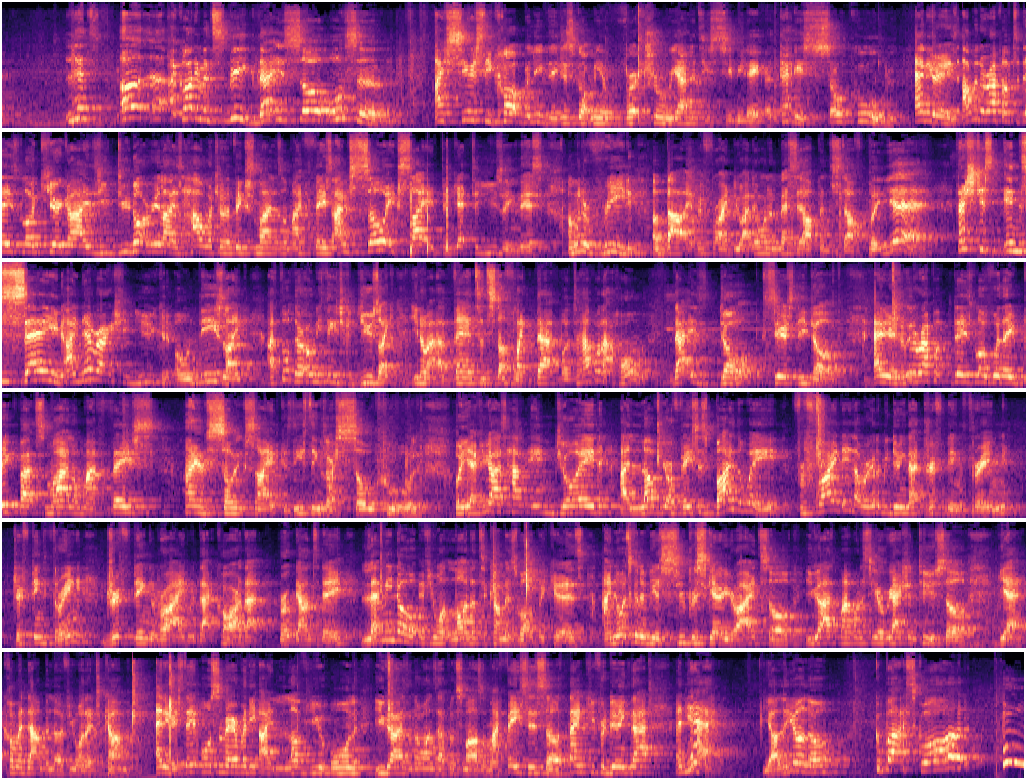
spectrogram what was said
Let's, uh, I can't even speak. That is so awesome. I seriously can't believe they just got me a virtual reality simulator. That is so cool. Anyways, I'm gonna wrap up today's vlog here, guys. You do not realize how much of a big smile is on my face. I'm so excited to get to using this. I'm gonna read about it before I do. I don't wanna mess it up and stuff, but yeah. That's just insane. I never actually knew you could own these. Like, I thought there are only things you could use like, you know, at events and stuff like that. But to have one at home, that is dope. Seriously dope. Anyways, I'm gonna wrap up today's vlog with a big fat smile on my face. I am so excited because these things are so cool. But yeah, if you guys have enjoyed, I love your faces. By the way, for Friday that we're gonna be doing that drifting thing, drifting thing, drifting ride with that car that broke down today. Let me know if you want Lana to come as well because I know it's gonna be a super scary ride so you guys might wanna see her reaction too. So yeah, comment down below if you want her to come. Anyway, stay awesome everybody. I love you all. You guys are the ones that put smiles on my faces so thank you for doing that. And yeah, yalla yolo. Goodbye squad. Boom.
